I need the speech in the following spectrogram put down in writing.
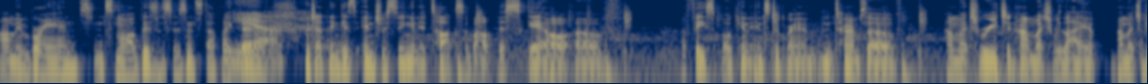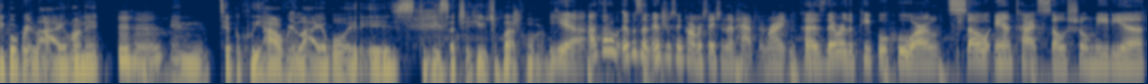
Um, and brands and small businesses and stuff like Yeah. that, which I think is interesting, and it talks about the scale of Facebook and Instagram in terms of how much reach and how much rely how much people rely on it, mm-hmm. and typically how reliable it is to be such a huge platform. Yeah, I thought it was an interesting conversation that happened, right? Because there were the people who are so anti social media,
